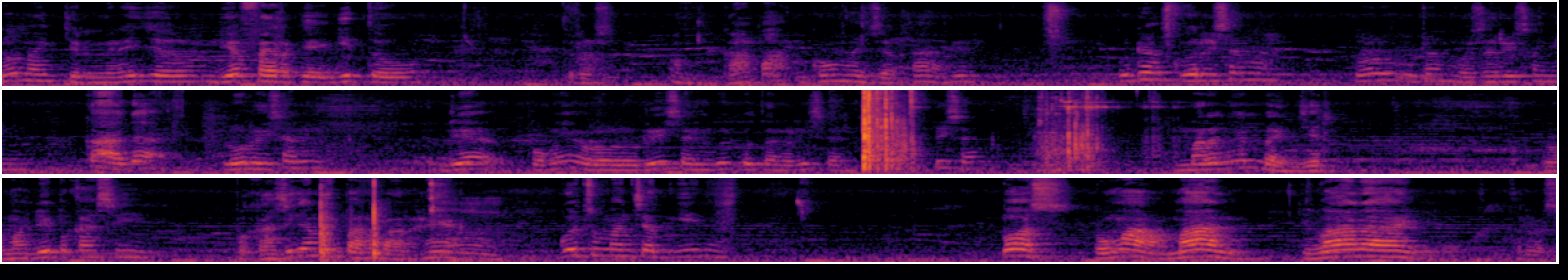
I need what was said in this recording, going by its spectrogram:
Lu naik jadi manajer dia fair kayak gitu. Terus oh, enggak pak gue ngejar karir. Udah gue resign lah. Lu udah gak usah resign. Kagak lu resign. Dia pokoknya kalau lu resign gue ikutan resign. Resign. Kemarin kan banjir. Rumah dia Bekasi. Bekasi kan di parah-parahnya Hmm. gue cuma chat gini. Bos rumah aman? Gimana? Gitu. terus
